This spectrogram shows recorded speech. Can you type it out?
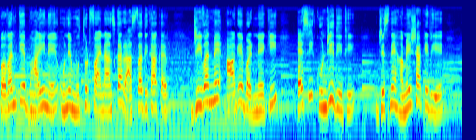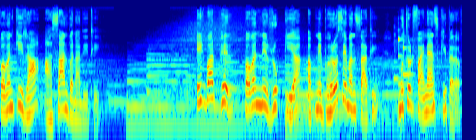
पवन के भाई ने उन्हें मुथुट फाइनेंस का रास्ता दिखाकर जीवन में आगे बढ़ने की ऐसी कुंजी दी थी, जिसने हमेशा के लिए पवन की राह आसान बना दी थी। एक बार फिर पवन ने रुक किया अपने भरोसेमंद साथी मुथुट फाइनेंस की तरफ़।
